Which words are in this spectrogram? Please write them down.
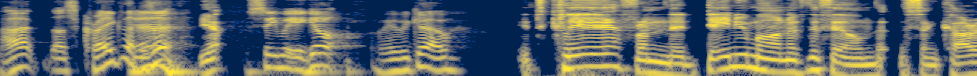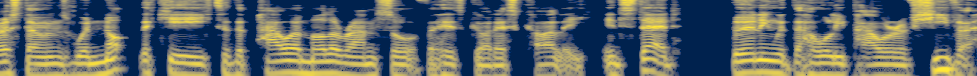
Right, that's Craig then, is it? Yep. See what you got. Here we go. it's clear from the denouement of the film that the Sankara stones were not the key to the power Molaram sought for his goddess Kali. Instead, burning with the holy power of Shiva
